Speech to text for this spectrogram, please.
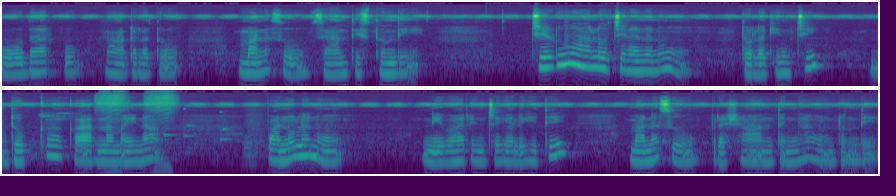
ఓదార్పు మాటలతో మనసు శాంతిస్తుంది. చెడు ఆలోచనలను తొలగించి దుఃఖ కారణమైన పనులను నివారించగలిగితే మనసు ప్రశాంతంగా ఉంటుంది.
